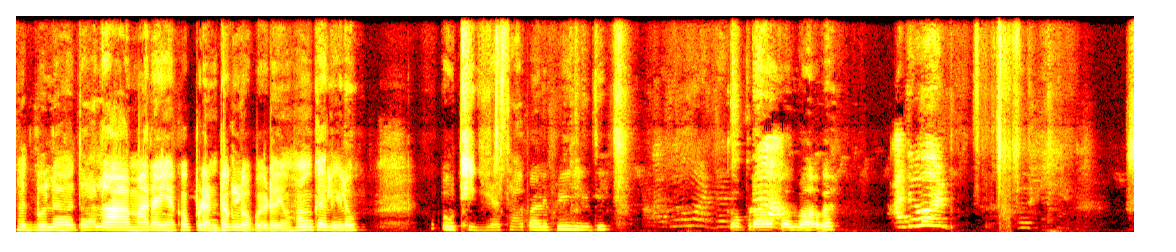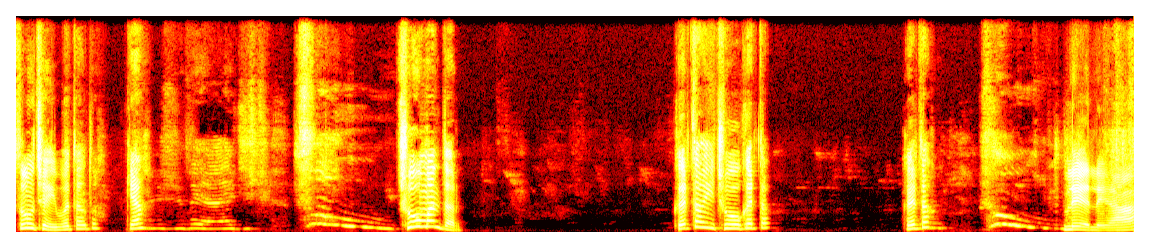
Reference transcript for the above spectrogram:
નથી બોલાવા તો હાલો આ મારા અહીંયા કપડાનો ઢગલો પડ્યો હું હંકેલી લઉં ઉઠી ગયા ચા પાણી પી લીધી કપડા ખોલવા આવે શું છે એ બતાવ તો ક્યાં છું મંતર કરતો ઈ છું કરતો કરતો લે લે હા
